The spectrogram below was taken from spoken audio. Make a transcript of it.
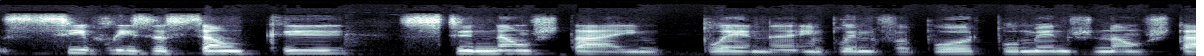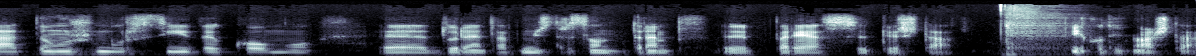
civilização que se não está em plena, em pleno vapor, pelo menos não está tão esmorecida como durante a administração de Trump uh, parece ter estado e continua a estar.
